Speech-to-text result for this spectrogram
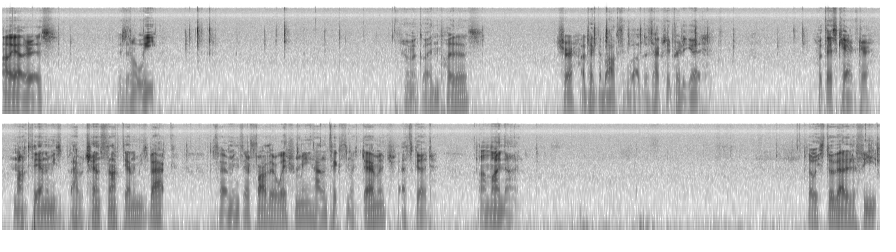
Oh yeah, there is. There's an elite. I'm gonna go ahead and play this. Sure, I'll take the boxing glove. That's actually pretty good. With this character. Knock the enemies, have a chance to knock the enemies back. So that means they're farther away from me. I don't take as much damage. That's good. I don't mind So we still gotta defeat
